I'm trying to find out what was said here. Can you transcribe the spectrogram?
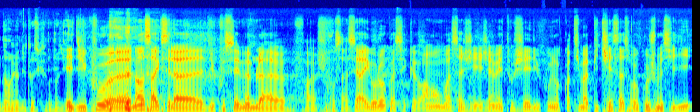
Non, rien du tout, excuse-moi. Et du coup, euh, non, c'est vrai que c'est la. Du coup, c'est même la. Enfin, je trouve ça assez rigolo, quoi. C'est que vraiment, moi, ça, j'y ai jamais touché. Du coup, donc, quand il m'a pitché ça, sur le coup, je me suis dit,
